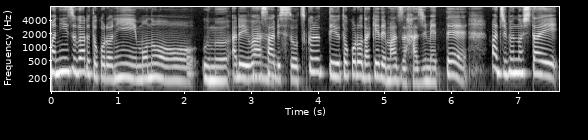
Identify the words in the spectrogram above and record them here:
まあ、ニーズがあるところに物を生むあるいはサービスを作るっていうところだけでまず始めて、まあ、自分のしたい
